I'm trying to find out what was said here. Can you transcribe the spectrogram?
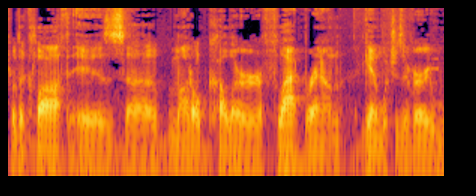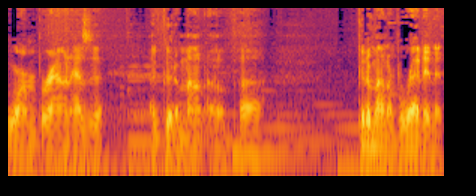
for the cloth is uh, model color flat brown, again, which is a very warm brown, has a, a good amount of uh, good amount of red in it.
